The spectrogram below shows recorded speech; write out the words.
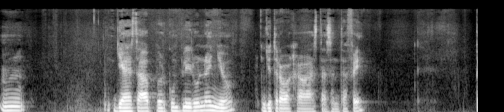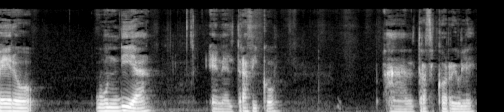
Mm, ya estaba por cumplir un año, yo trabajaba hasta Santa Fe, pero un día en el tráfico, al tráfico horrible,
